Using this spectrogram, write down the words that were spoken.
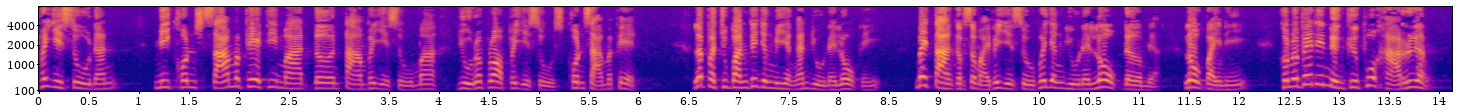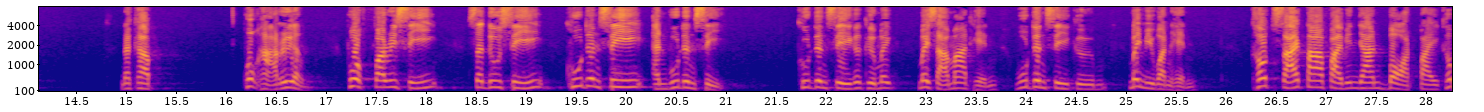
พระเยซูนั้น มีคนสามประเภทที่มาเดินตามพระเยซูมาอยู่รอบๆพระเยซู คนสามประเภท และปัจจุบันก็ยังมีอย่างนั้นอยู่ในโลกนี้ ไม่ต่างกับสมัยพระเยซูเพราะยังอยู่ในโลกเดิมเนี่ยโลกใบนี้ คนประเภทที่หนึ่งคือพวกหาเรื่อง นะครับ พวกหาเรื่อง พวกฟาริสีสะดูสี couldn't see and wouldn't see couldn't see ก็คือไม่ไม่สามารถเห็น wouldn't see คือไม่มีวันเห็น เขาสายตาฝ่ายวิญญาณบอดไป เขา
